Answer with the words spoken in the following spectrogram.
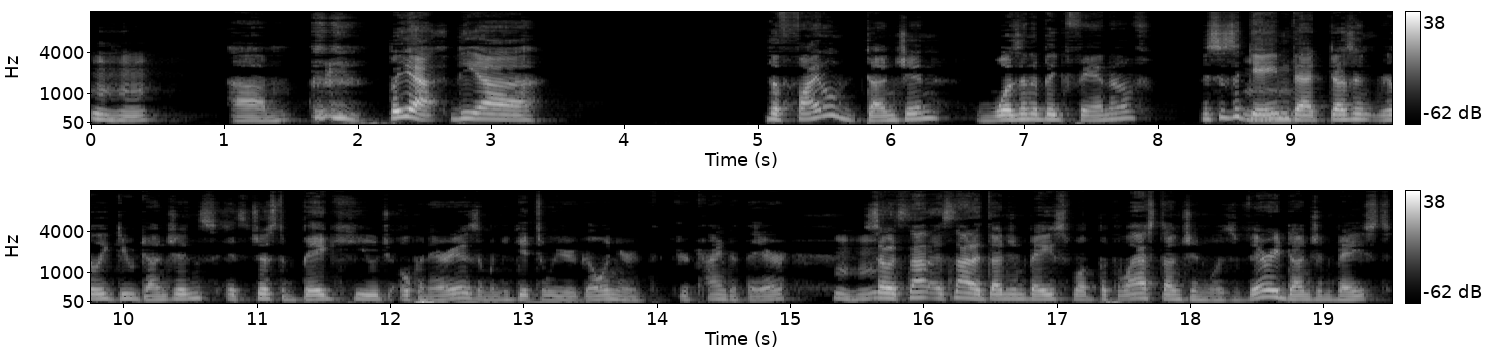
Mm-hmm. Um, but yeah, the uh, the final dungeon wasn't a big fan of. This is a game Mm. that doesn't really do dungeons. It's just big, huge open areas, and when you get to where you're going, you're you're kind of there. Mm-hmm. So it's not it's not a dungeon based, but but the last dungeon was very dungeon based,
